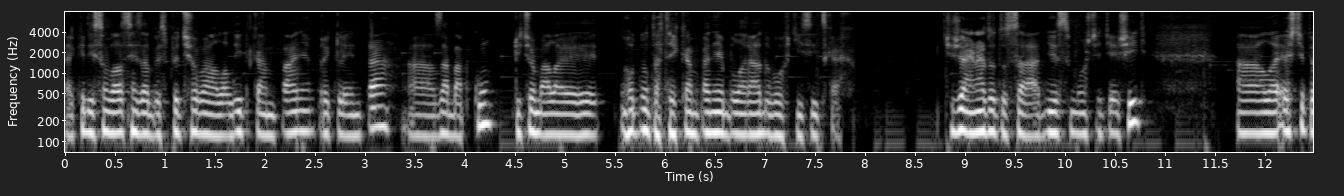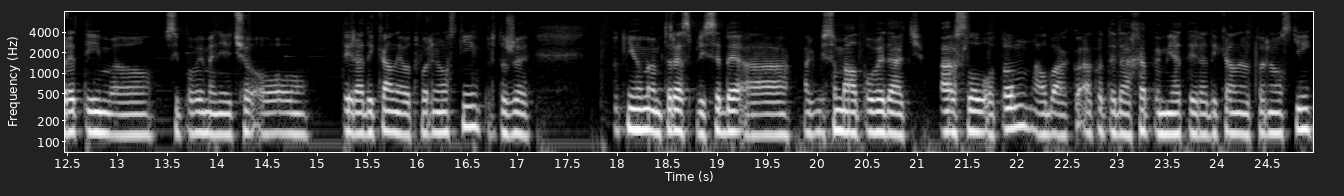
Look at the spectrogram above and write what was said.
kedy som vlastne zabezpečoval lead kampaň pre klienta a za babku, pričom ale hodnota tej kampane bola rádovo v tisíckach. Čiže aj na toto sa dnes môžete tešiť. Ale ešte predtým si povieme niečo o tej radikálnej otvorenosti, pretože tú knihu mám teraz pri sebe a ak by som mal povedať pár slov o tom, alebo ako, ako teda chápem ja tej radikálnej otvorenosti,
